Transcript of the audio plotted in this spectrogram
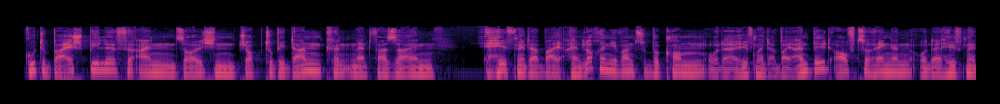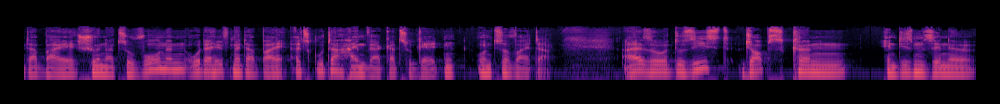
Gute Beispiele für einen solchen Job to be done könnten etwa sein, hilf mir dabei, ein Loch in die Wand zu bekommen oder hilf mir dabei, ein Bild aufzuhängen oder hilf mir dabei, schöner zu wohnen oder hilf mir dabei, als guter Heimwerker zu gelten und so weiter. Also du siehst, Jobs können in diesem Sinne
